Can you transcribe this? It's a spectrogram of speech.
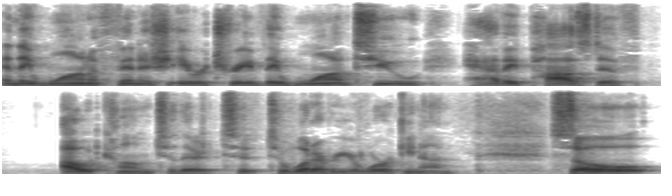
And they want to finish a retrieve. They want to have a positive outcome to their to, to whatever you're working on. So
